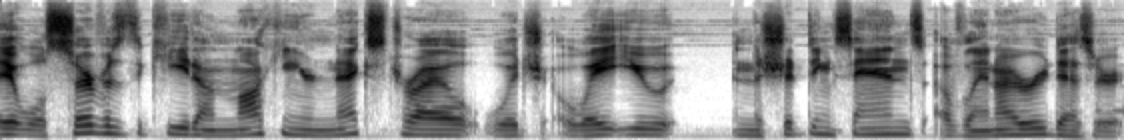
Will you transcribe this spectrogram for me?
It will serve as the key to unlocking your next trial, which await you in the shifting sands of Lanayru Desert.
